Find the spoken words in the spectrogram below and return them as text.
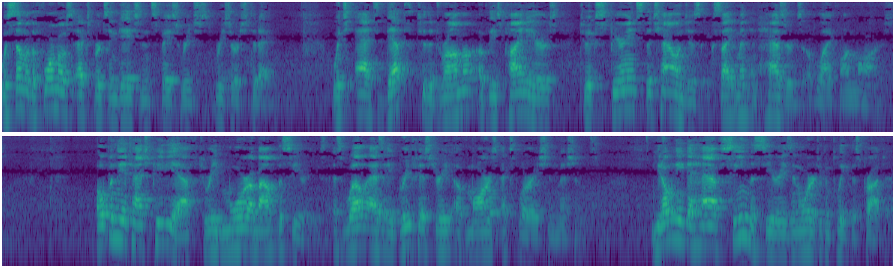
with some of the foremost experts engaged in space research today, which adds depth to the drama of these pioneers to experience the challenges, excitement, and hazards of life on Mars. Open the attached PDF to read more about the series, as well as a brief history of Mars exploration missions. You don't need to have seen the series in order to complete this project.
